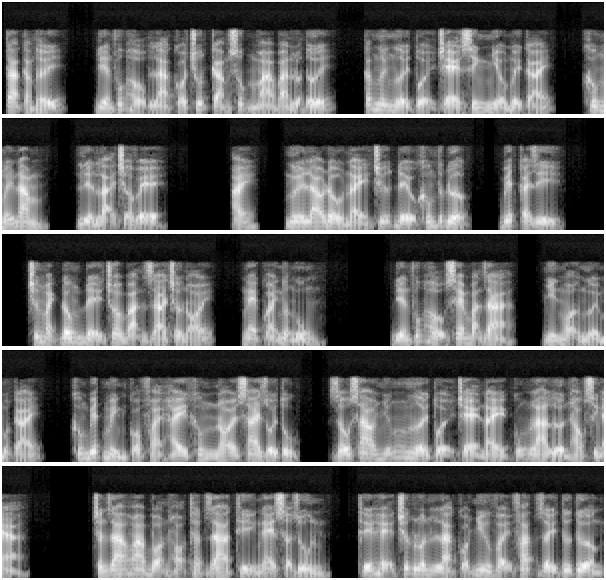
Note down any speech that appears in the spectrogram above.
Ta cảm thấy, điền phúc hậu là có chút cảm xúc mà bàn luận tới, các ngươi người tuổi trẻ sinh nhiều mấy cái, không mấy năm, liền lại trở về. Ai, ngươi lao đầu này chứ đều không thức được, biết cái gì? Trương mạch đông để cho bạn già chờ nói, nghe quái ngượng ngùng. Điền phúc hậu xem bạn già, nhìn mọi người một cái, không biết mình có phải hay không nói sai rồi tục dẫu sao những người tuổi trẻ này cũng là lớn học sinh à. Trần gia hoa bọn họ thật ra thì nghe sợ run, thế hệ trước luôn là có như vậy phát dày tư tưởng,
